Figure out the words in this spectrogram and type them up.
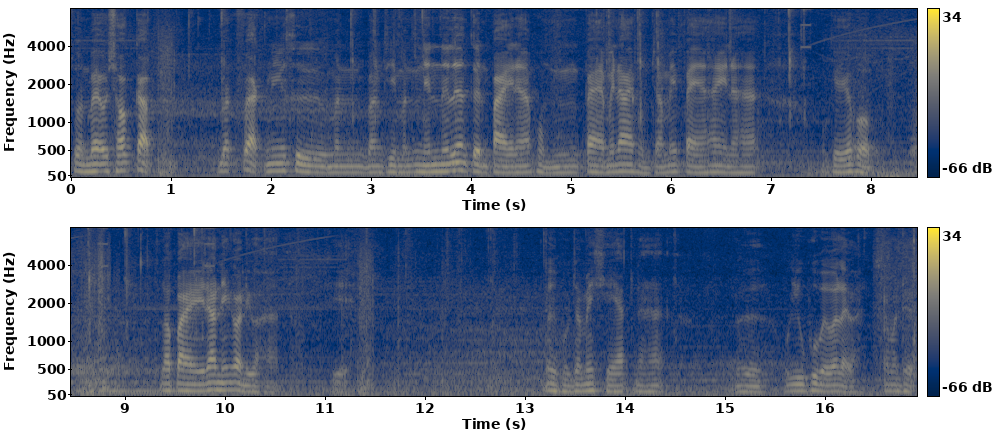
ส่วน Bioshock กับ Black Flag นี่คือมันบางทีมันเน้นเนื้อเรื่องเกินไปนะ ผมแปลไม่ได้ผมจะไม่แปลให้นะฮะ โอเคครับผม เราไปด้านนี้ก่อนดีกว่าฮะโอเคเออผมจะไม่แคสนะฮะ เออวิวพูดไปว่าอะไรวะถ้ามันเถอะ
